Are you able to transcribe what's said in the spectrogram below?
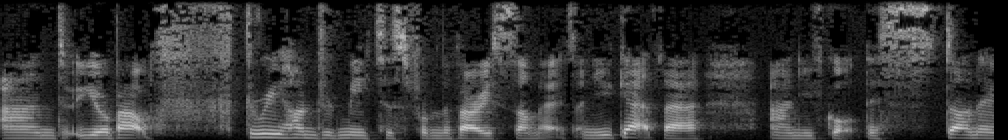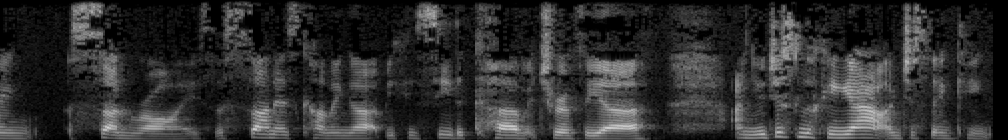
And you're about 300 meters from the very summit. And you get there and you've got this stunning sunrise. The sun is coming up. You can see the curvature of the earth and you're just looking out and just thinking,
